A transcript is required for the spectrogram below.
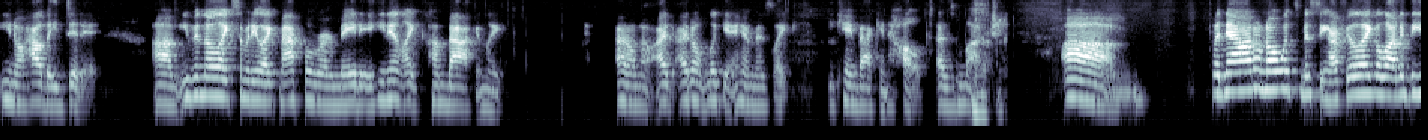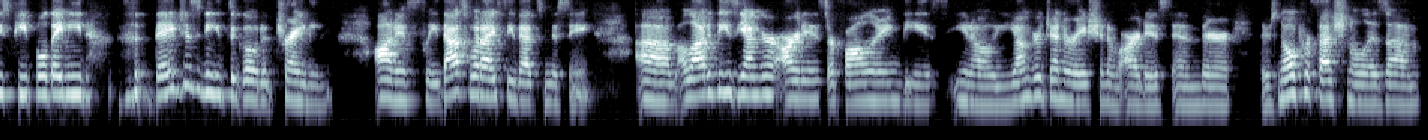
you know how they did it. Um, even though like somebody like Macklemore made it, he didn't like come back and like I don't know. I I don't look at him as like he came back and helped as much. Um, but now I don't know what's missing. I feel like a lot of these people they need they just need to go to training. Honestly, that's what I see that's missing. Um, a lot of these younger artists are following these, you know, younger generation of artists, and there there's no professionalism.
